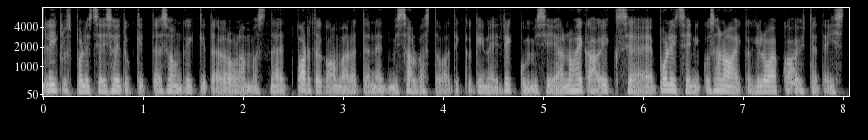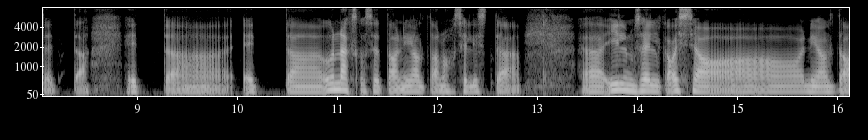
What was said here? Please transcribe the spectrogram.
liikluspolitsei sõidukites on kõikidel olemas need pardakaamerad ja need, mis salvestavad ikkagi neid rikkumisi ja noh, ega eks see politseiniku sõna ikkagi loeb ka ühte-teist, et et, et õnneks ka seda nii-öelda noh, sellist äh, ilmselge asja nii-öelda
